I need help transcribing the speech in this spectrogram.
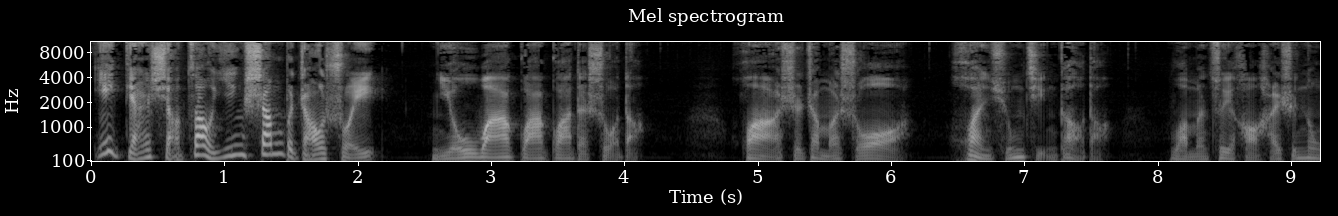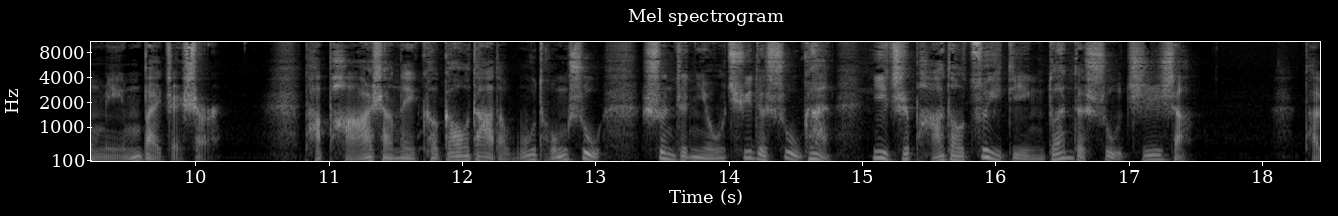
一点小噪音伤不着水。”牛蛙呱呱的说道：“话是这么说。”浣熊警告道：“我们最好还是弄明白这事儿。”他爬上那棵高大的梧桐树，顺着扭曲的树干，一直爬到最顶端的树枝上。他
